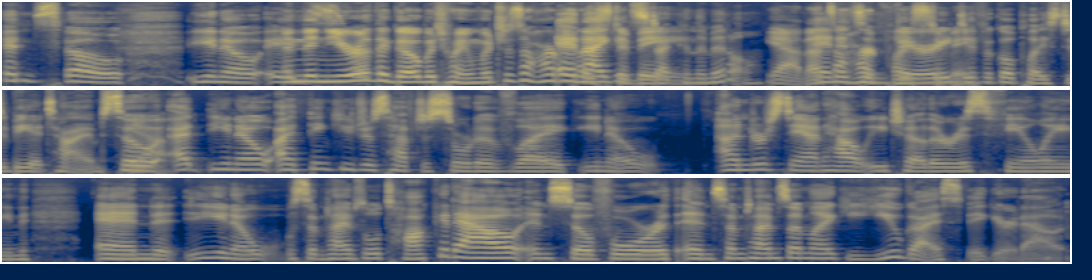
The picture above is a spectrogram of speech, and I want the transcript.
and so, you know, and then you're the go between, which is a hard and place I get to be. stuck in the middle. Yeah, that's and a hard a place to very be. difficult place to be at times. So, Yeah. at, you know, I think you just have to sort of like, you know, understand how each other is feeling, and you know, sometimes we'll talk it out and so forth, and sometimes I'm like, you guys figure it out.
